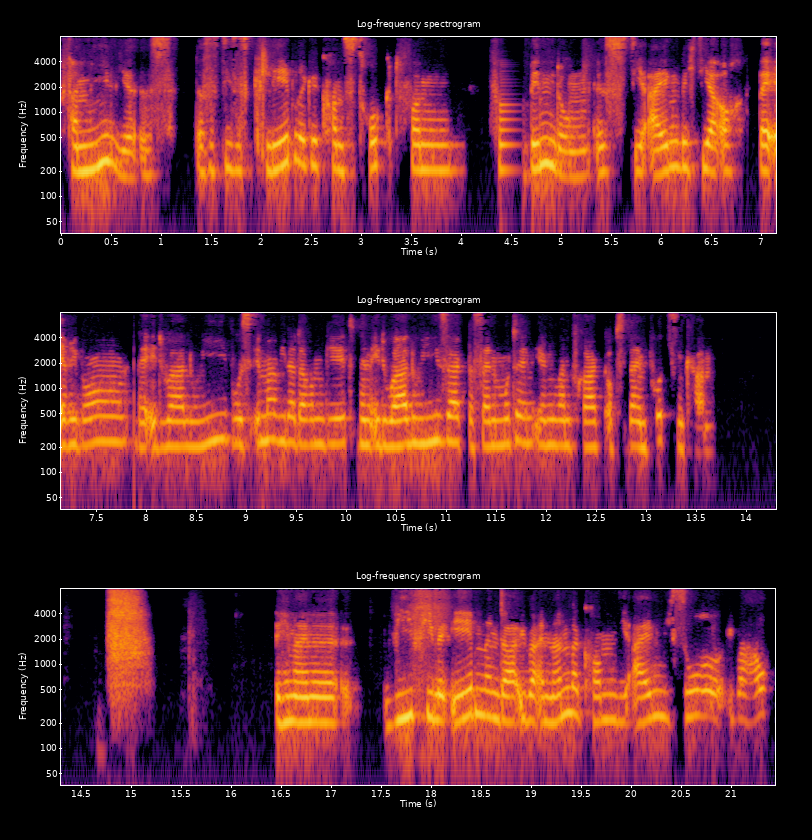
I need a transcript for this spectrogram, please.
Familie ist. Dass es dieses klebrige Konstrukt von Verbindung ist, die eigentlich, die ja auch bei Eribon, bei Edouard Louis, wo es immer wieder darum geht, wenn Edouard Louis sagt, dass seine Mutter ihn irgendwann fragt, ob sie da ihm putzen kann. Ich meine, wie viele Ebenen da übereinander kommen, die eigentlich so überhaupt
